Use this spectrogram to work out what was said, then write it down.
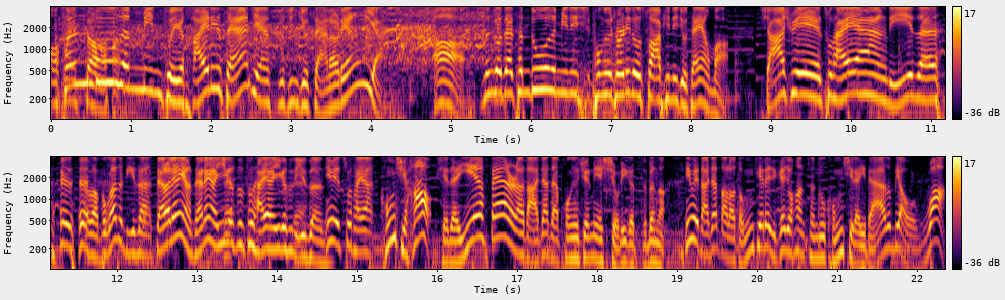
成都人民最嗨的三件事情就占了两样啊，能够在成都人民的朋友圈里头刷屏的就三样嘛。下雪、出太阳、地震，不不光是地震，占了两样，占两样，一个是出太阳，一个是地震。因为出太阳，空气好，现在也反而了大家在朋友圈里面秀的一个资本了。因为大家到了冬天呢，就感觉好像成都空气呢一般都比较哇，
